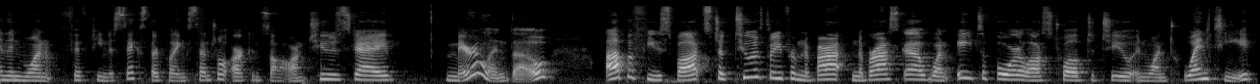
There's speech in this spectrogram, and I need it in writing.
and then won 15 to 6. They're playing Central Arkansas on Tuesday. Maryland though, up a few spots. Took two of three from Nebraska. Won eight to four. Lost twelve to two, and won twenty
